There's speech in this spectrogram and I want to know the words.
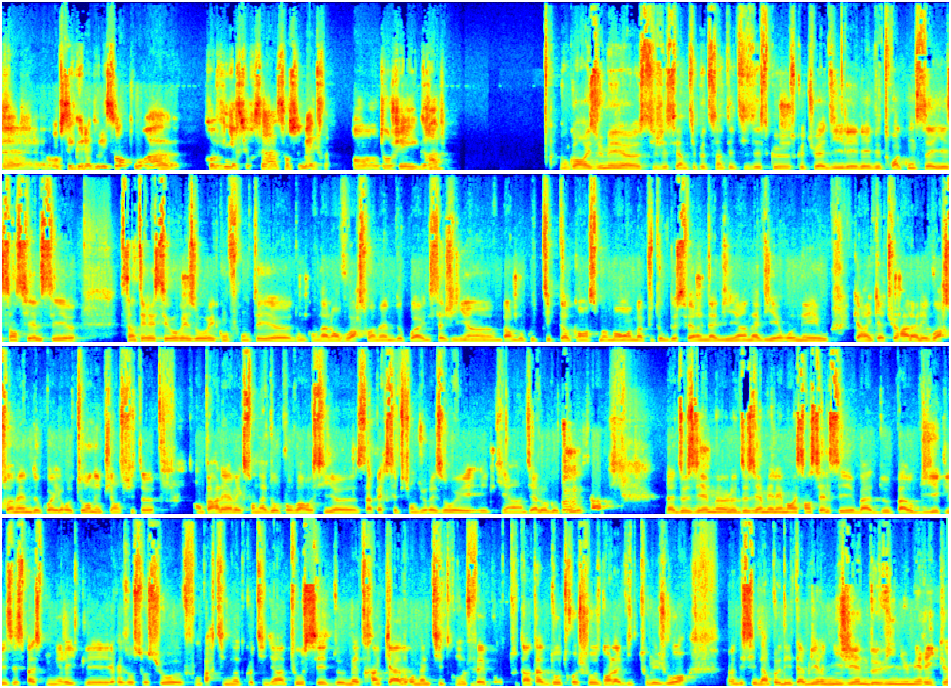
euh, on sait que l'adolescent pourra revenir sur ça sans se mettre en danger grave. Donc en résumé, euh, si j'essaie un petit peu de synthétiser ce que ce que tu as dit, les, trois conseils essentiels, c'est euh, s'intéresser au réseau et confronter, donc en allant voir soi-même de quoi il s'agit. Hein. On parle beaucoup de TikTok en ce moment, bah, plutôt que de se faire une avis, un avis erroné ou caricatural, aller voir soi-même de quoi il retourne et puis ensuite en parler avec son ado pour voir aussi euh, sa perception du réseau et, et qu'il y a un dialogue autour de ça. La deuxième, le deuxième élément essentiel, c'est bah, de pas oublier que les espaces numériques, les réseaux sociaux euh, font partie de notre quotidien à tous et de mettre un cadre au même titre qu'on le fait pour tout un tas d'autres choses dans la vie de tous les jours, euh, d'essayer d'un peu d'établir une hygiène de vie numérique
